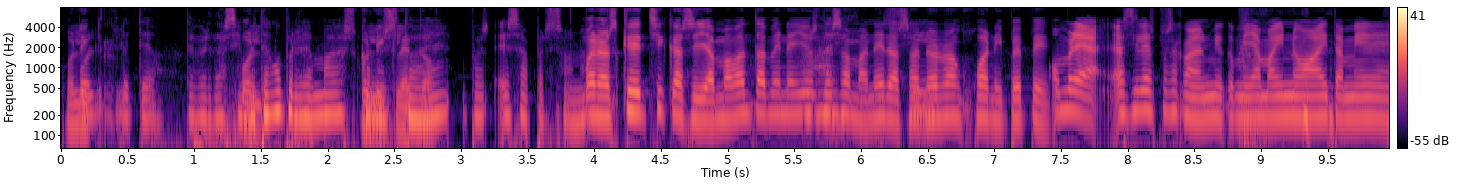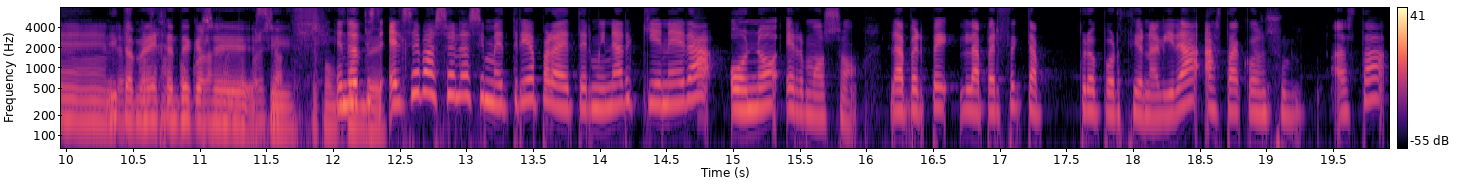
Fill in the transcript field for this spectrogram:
Polic- Policleteo. De verdad, siempre Pol- tengo problemas con esto, Policleto. ¿eh? Pues esa persona. Bueno, es que chicas, se llamaban también ellos de esa manera, o sea, no eran Juan y Pepe. Hombre, así les pasa con el mío, que me llama y no hay también. Y también hay gente que se- gente, por sí, eso. se confunde. Entonces, él se basó en la simetría para determinar quién era o no hermoso. La, la perfecta proporcionalidad hasta consul- hasta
